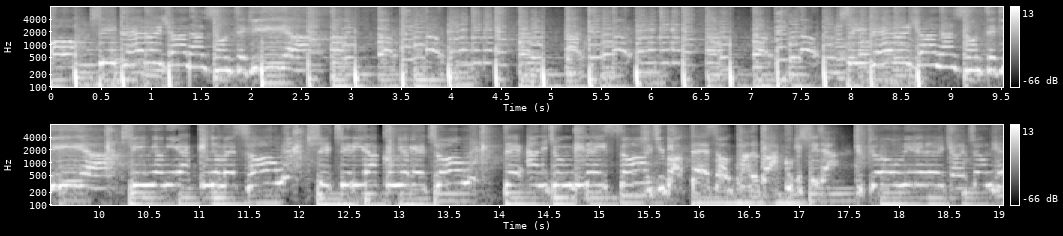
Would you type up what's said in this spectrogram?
오 시대를 향한 선택이야 향한 선택이야. 신념이야 끈념의 성 실질이야 공약의 종. 대안이 준비돼 있어. 10억 대선 판을 바꾸기 시작. 투표로 미래를 결정해.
